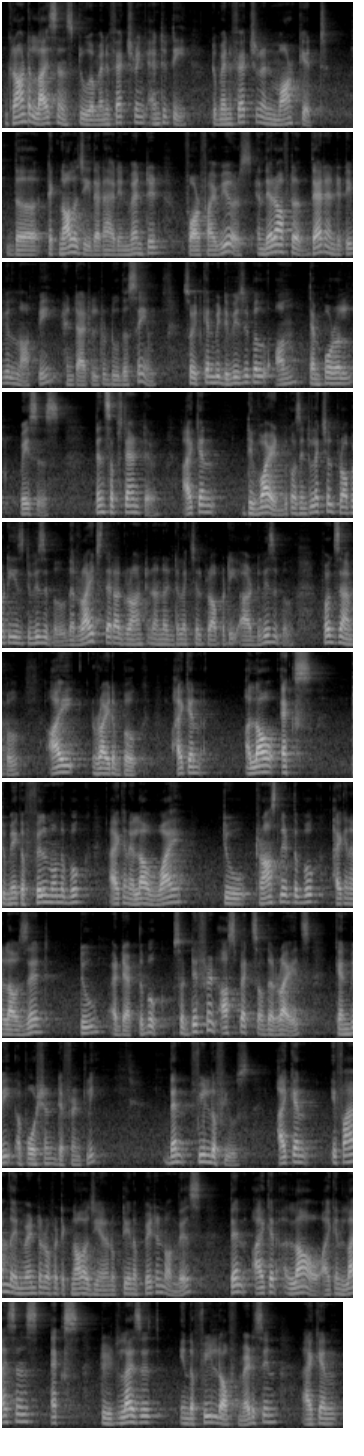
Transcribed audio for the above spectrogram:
grant a license to a manufacturing entity to manufacture and market the technology that I had invented for 5 years and thereafter that entity will not be entitled to do the same. So, it can be divisible on temporal basis. Then substantive, I can divide because intellectual property is divisible. The rights that are granted under intellectual property are divisible. For example, I write a book, I can allow X to make a film on the book, I can allow Y to translate the book, I can allow Z to adapt the book. So, different aspects of the rights can be apportioned differently. Then field of use, I can if I am the inventor of a technology and obtain a patent on this, then I can allow, I can license X to utilize it in the field of medicine, I can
